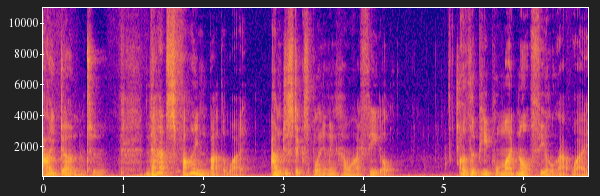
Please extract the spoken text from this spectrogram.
I don't. And that's fine, by the way. I'm just explaining how I feel. Other people might not feel that way.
